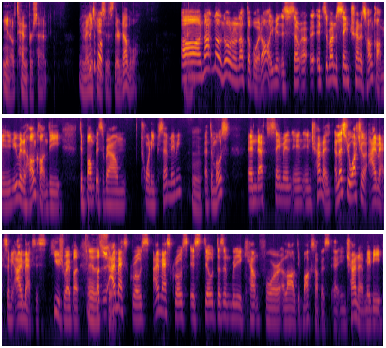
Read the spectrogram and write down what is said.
you know ten percent. In many It's about- cases, they're double. Uh, not no no no not double at all. Even it's uh, it's around the same trend as Hong Kong. I mean, even in Hong Kong, the the bump is around twenty percent maybe Hmm. at the most, and that's the same in, in in China. Unless you're watching on IMAX. I mean, IMAX is huge, right? But Yeah, but true. IMAX gross IMAX gross is still doesn't really account for a lot of the box office uh, in China. Maybe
